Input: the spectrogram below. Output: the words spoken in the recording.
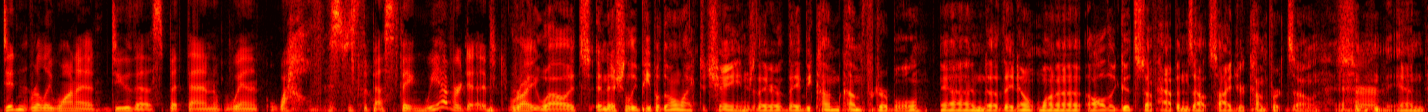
didn't really want to do this, but then went, wow, this was the best thing we ever did. Right. Well, it's initially people don't like to change. They they become comfortable, and uh, they don't want to. All the good stuff happens outside your comfort zone, Sure. and, and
